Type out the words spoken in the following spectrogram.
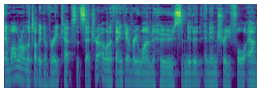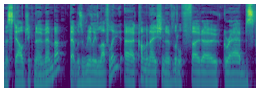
And while we're on the topic of recaps, etc., I want to thank everyone who submitted an entry for our nostalgic November. That was really lovely. A combination of little photo grabs,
